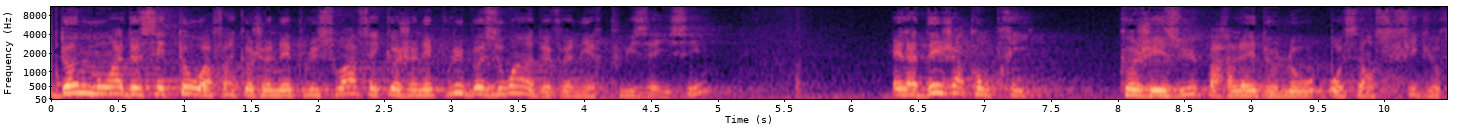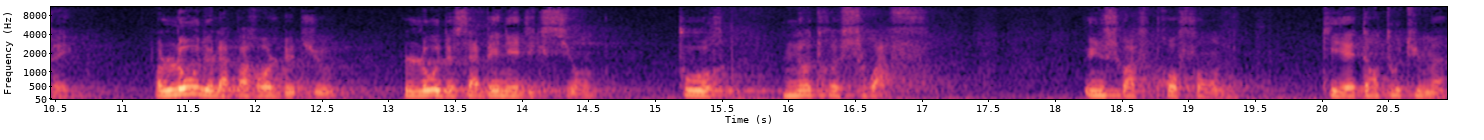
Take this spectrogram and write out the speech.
Donne-moi de cette eau afin que je n'ai plus soif et que je n'ai plus besoin de venir puiser ici, elle a déjà compris que Jésus parlait de l'eau au sens figuré, l'eau de la parole de Dieu, l'eau de sa bénédiction pour notre soif, une soif profonde qui est en tout humain.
